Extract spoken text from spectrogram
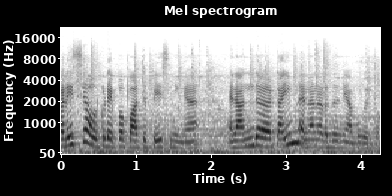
கடைசியாக அவர் கூட எப்போ பார்த்து பேசுனீங்க? And அந்த டைம்ல என்ன நடந்தது ஞாபகம் இருக்கா?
